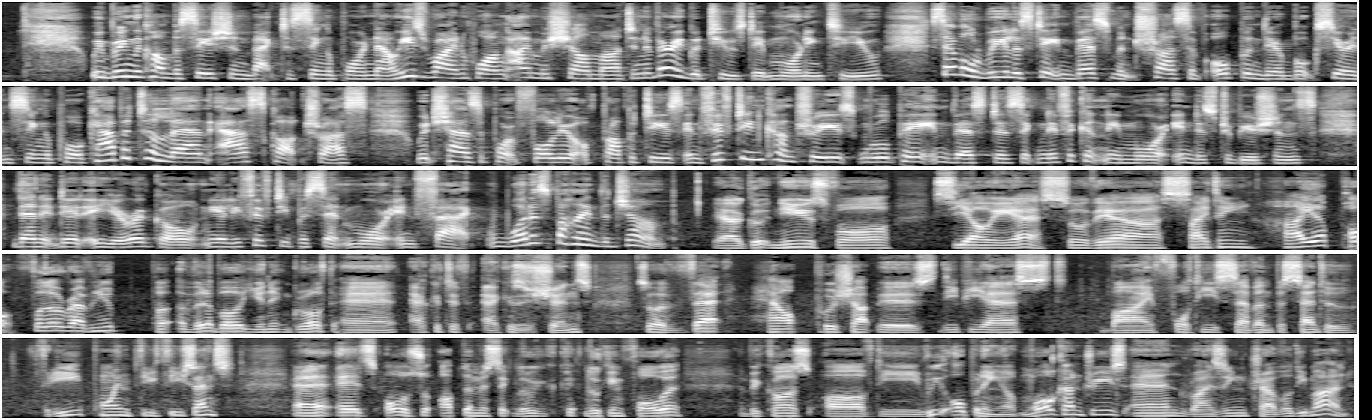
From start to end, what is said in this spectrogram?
We bring the conversation back to Singapore now. He's Ryan Huang. I'm Michelle Martin. A very good Tuesday morning to you. Several real estate investment trusts have opened their books here in Singapore. CapitaLand Ascott Trust, which has a portfolio of properties in 15 countries, will pay investors significantly more in distributions than it did a year ago, nearly 50% more, in fact. What is behind the jump? Yeah, good news for CLAS. So they are citing higher portfolio revenue per available unit growth and active acquisitions. So that helped push up its DPS by 47% to 3.33 cents. And it's also optimistic look, looking forward because of the reopening of more countries and rising travel demand.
